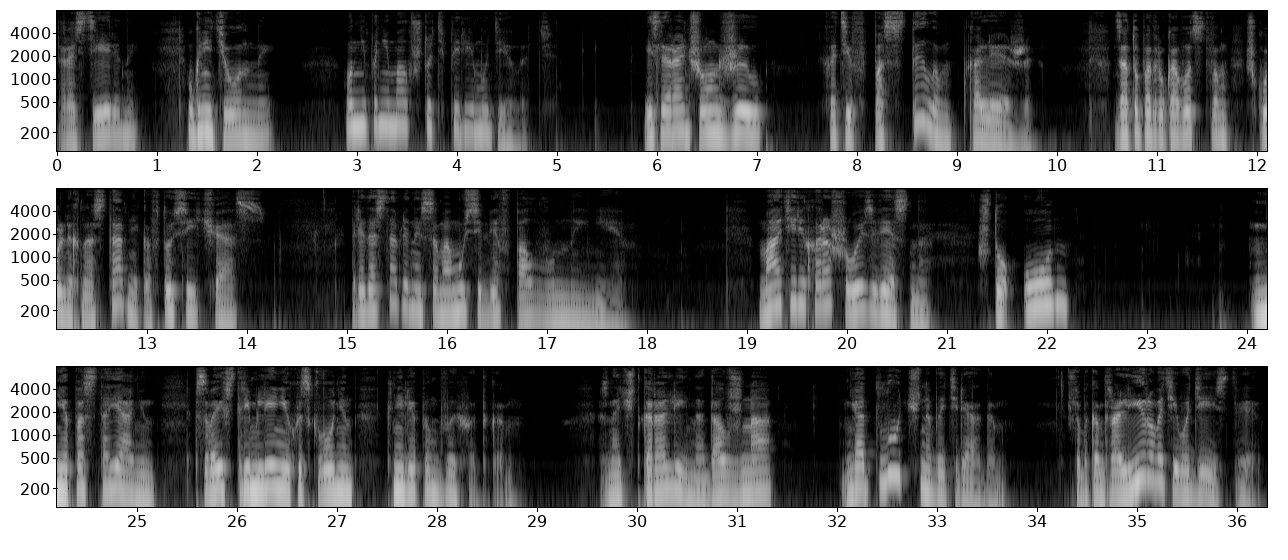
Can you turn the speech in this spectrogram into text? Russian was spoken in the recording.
растерянный, угнетенный. Он не понимал, что теперь ему делать. Если раньше он жил, хоть и в постылом коллеже, зато под руководством школьных наставников, то сейчас, предоставленный самому себе, в уныние. Матери хорошо известно, что он непостоянен в своих стремлениях и склонен к нелепым выходкам. Значит, Каролина должна неотлучно быть рядом, чтобы контролировать его действия,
